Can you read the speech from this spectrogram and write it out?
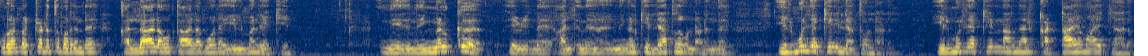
ഖുർആൻ മറ്റൊരിടത്ത് പറഞ്ഞിട്ടുണ്ട് കല്ലാലൗ താലമോന ഇൽമൽ യക്കീൻ. നിങ്ങൾക്ക് പിന്നെ നിങ്ങൾക്ക് ഇല്ലാത്തത് കൊണ്ടാണ്. എന്ത്? ഇൽമുൽ യക്കീൻ ഇല്ലാത്തതുകൊണ്ടാണ്. ഇൽമുൽ യക്കീൻ എന്ന് പറഞ്ഞാൽ കട്ടായമായ ജ്ഞാനം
